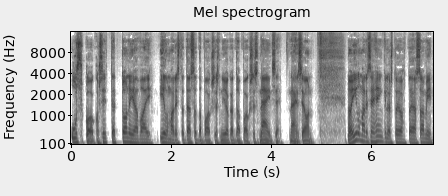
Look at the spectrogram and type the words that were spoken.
Uskooko sitten Tonia vai Ilmarista tässä tapauksessa, niin joka tapauksessa näin se, näin se on. No Ilmarisen henkilöstöjohtaja Sami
